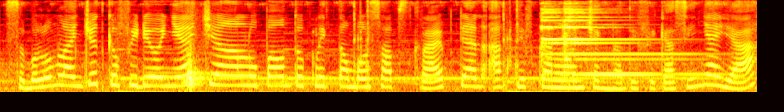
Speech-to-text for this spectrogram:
Sebelum lanjut ke videonya, jangan lupa untuk klik tombol subscribe dan aktifkan lonceng notifikasinya ya.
